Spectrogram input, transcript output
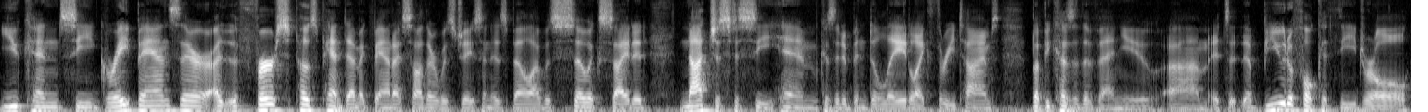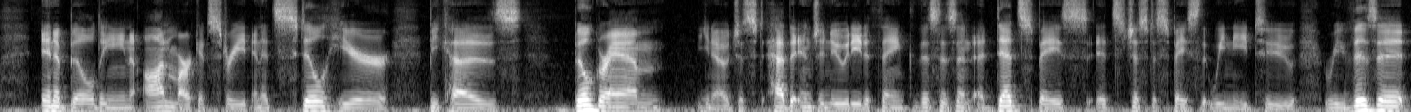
You can see great bands there. The first post pandemic band I saw there was Jason Isbell. I was so excited, not just to see him because it had been delayed like three times, but because of the venue. Um, it's a, a beautiful cathedral in a building on Market Street, and it's still here because Bill Graham you know, just had the ingenuity to think this isn't a dead space, it's just a space that we need to revisit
